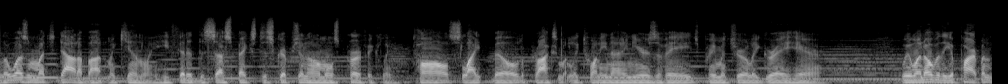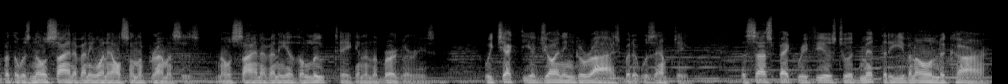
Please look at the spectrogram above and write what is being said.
Well, there wasn't much doubt about McKinley. He fitted the suspect's description almost perfectly. Tall, slight build, approximately 29 years of age, prematurely gray hair. We went over the apartment, but there was no sign of anyone else on the premises. No sign of any of the loot taken in the burglaries. We checked the adjoining garage, but it was empty. The suspect refused to admit that he even owned a car.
